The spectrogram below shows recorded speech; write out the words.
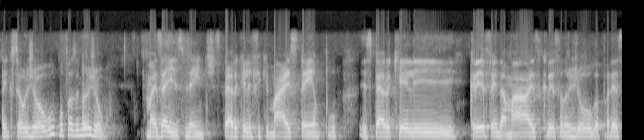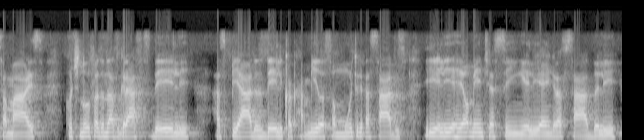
tem que ser o jogo, vou fazer meu jogo. Mas é isso, gente. Espero que ele fique mais tempo. Espero que ele cresça ainda mais, cresça no jogo, apareça mais. Continue fazendo as graças dele. As piadas dele com a Camila são muito engraçadas. E ele é realmente assim, ele é engraçado. Ele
